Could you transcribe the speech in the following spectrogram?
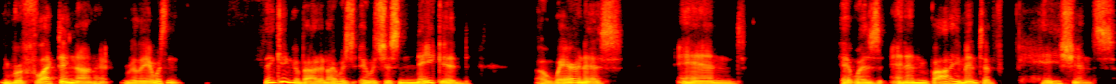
reflecting on it really. I wasn't thinking about it. I was it was just naked awareness. And it was an embodiment of patience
